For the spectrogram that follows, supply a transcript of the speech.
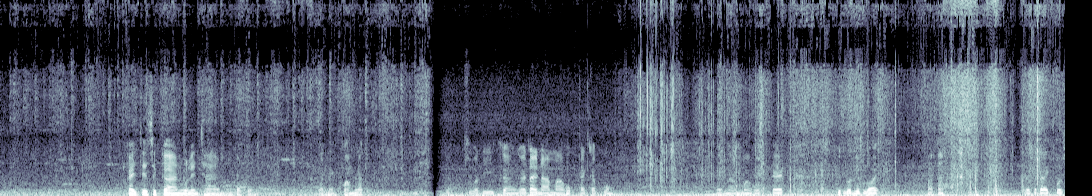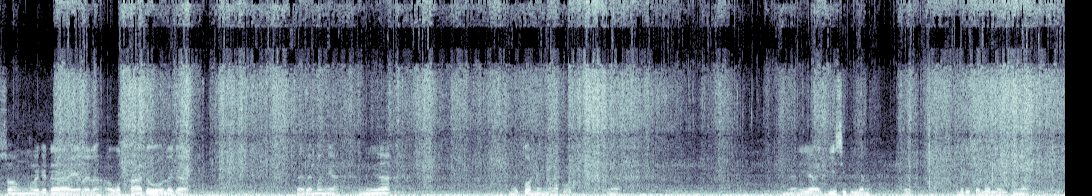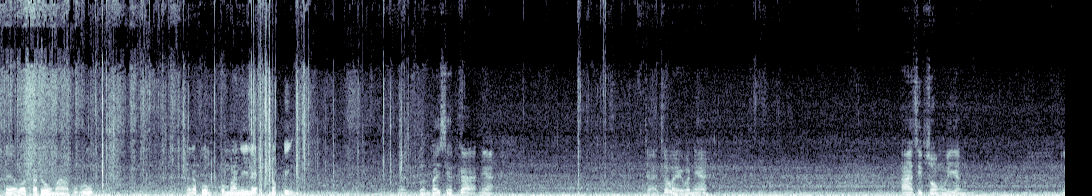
ใกล้เทศกาลวาเลนไทน์นะครับผมวันแห่งความรัก วัสดีครั้งก็ได้น้ำมาหกแพ็คครับผม ได้น้ำมาหกแพ็คขึ้นรถเรียบร้อย แล้วก็ได้โคซองแล้วก็ได้อะไรล่ะอะวคาโดแล้วก็ได้อะไรมั่งเนี่ย เนื้อ เนื้อก้นหนึ่งนะครับผม เนื้อ เนื้อนี่ยี่สิบเหรียญไม่ได้ส่วนลดเลยเนื้อ ได้อะวคาโดมาหกลูกแล้วกับผมประมาณนี้แหละช้อปปิ้ง ส่วนใบเสร็จก็เนี่ยจ่ายเท่าไหร่วันเนี้ยห้าสิบสองเหรียญ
